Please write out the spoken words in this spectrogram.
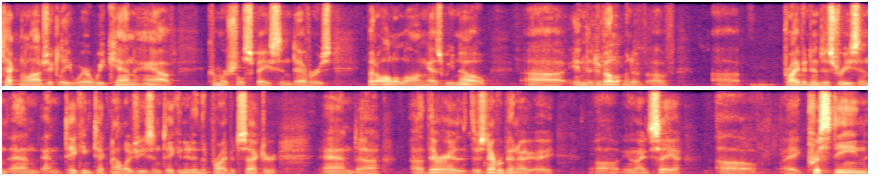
technologically where we can have commercial space endeavors. But all along, as we know, uh, in the development of, of uh, private industries and, and, and taking technologies and taking it in the private sector, and uh, uh there has, there's never been a, a uh, you know, say, a, uh, a pristine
